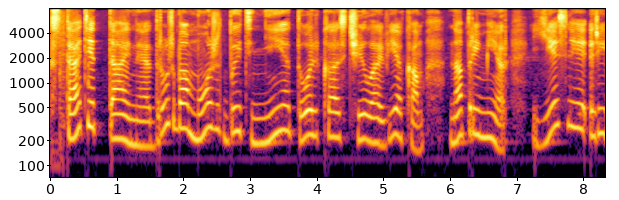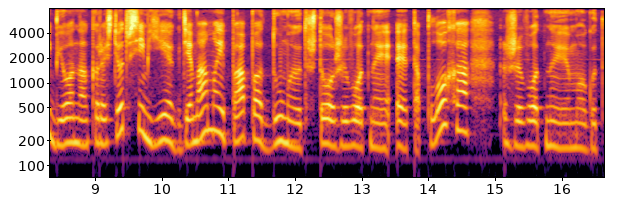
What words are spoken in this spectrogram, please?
Кстати, тайная дружба может быть не только с человеком. Например, если ребенок растет в семье, где мама и папа думают, что животные это плохо, животные могут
